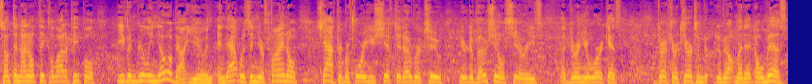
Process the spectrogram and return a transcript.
something I don't think a lot of people even really know about you. And, and that was in your final chapter before you shifted over to your devotional series uh, during your work as Director of Character Development at Ole Miss.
